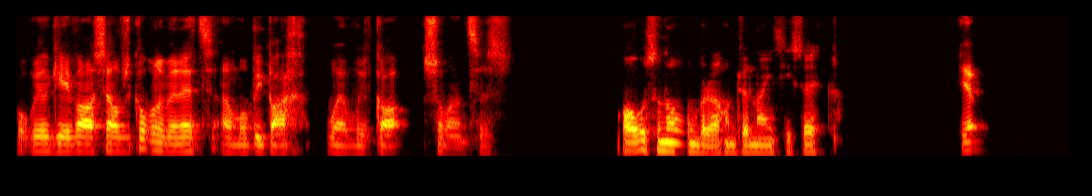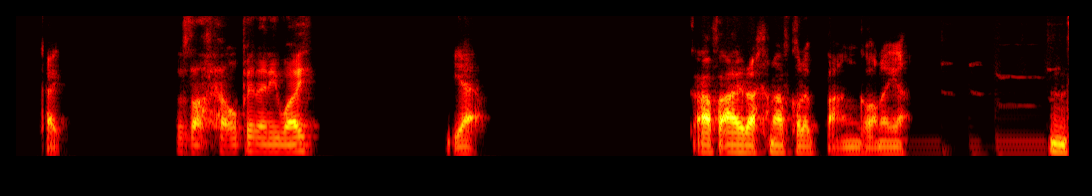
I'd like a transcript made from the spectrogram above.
But we'll give ourselves a couple of minutes and we'll be back when we've got some answers. What was the number? 196. Yep. Okay. Does that help in any way? Yeah. I've, I reckon I've got a bang on here. And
